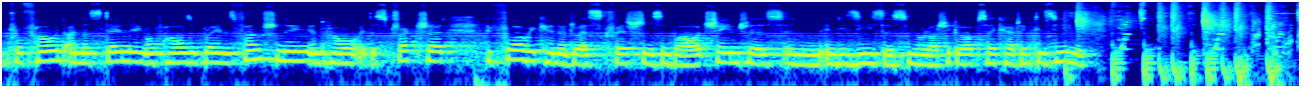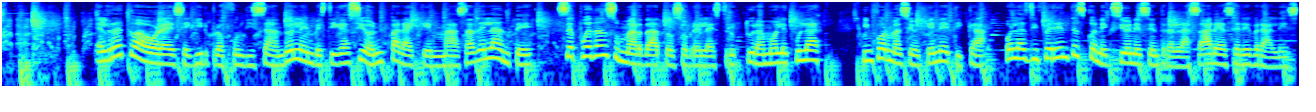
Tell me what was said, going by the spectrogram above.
a profound understanding of how the brain is functioning and how it is structured before we can address questions about changes in, in diseases, neurological or psychiatric diseases. El reto ahora es seguir profundizando en la investigación para que más adelante se puedan sumar datos sobre la estructura molecular, información genética o las diferentes conexiones entre las áreas cerebrales.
